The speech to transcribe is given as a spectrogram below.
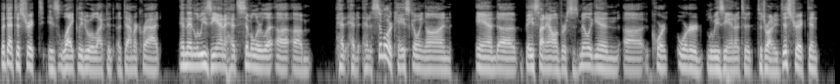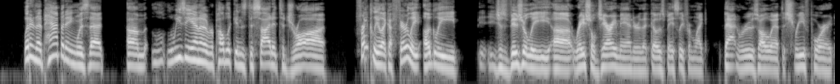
But that district is likely to elect a, Democrat. And then Louisiana had similar uh, um, had, had had a similar case going on and uh, based on Allen versus Milligan, uh, court ordered Louisiana to, to draw a new district. And what ended up happening was that um, Louisiana Republicans decided to draw, frankly, like a fairly ugly, just visually uh, racial gerrymander that goes basically from like Baton Rouge all the way up to Shreveport.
